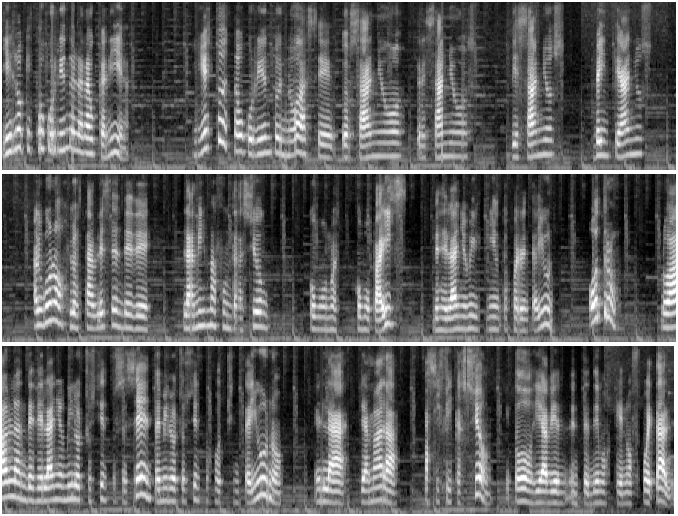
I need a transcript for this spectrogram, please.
Y es lo que está ocurriendo en la Araucanía. Y esto está ocurriendo no hace dos años, tres años, diez años, veinte años. Algunos lo establecen desde la misma fundación como, país, desde el año 1541. Otros lo hablan desde el año 1860, 1881, en la llamada pacificación, que todos ya bien entendemos que no fue tal.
